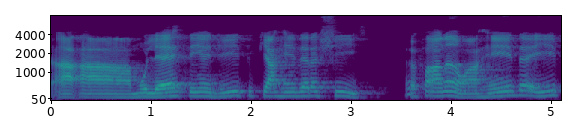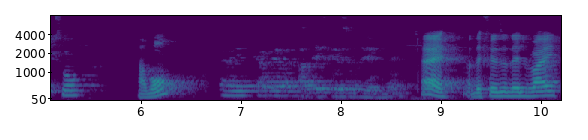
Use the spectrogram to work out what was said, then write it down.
a, a mulher tenha dito que a renda era X. Vai falar, não, a renda é Y, tá bom? Aí cabe a, defesa dele, né? É, a defesa dele vai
